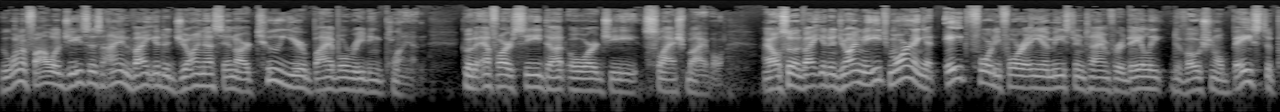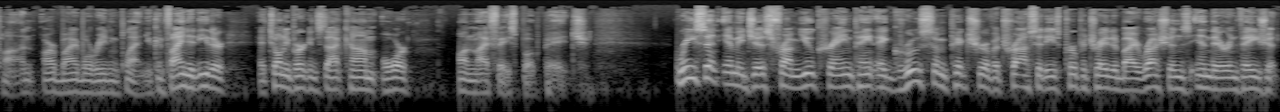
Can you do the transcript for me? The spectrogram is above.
who want to follow Jesus, I invite you to join us in our two year Bible reading plan. Go to frc.org/slash Bible. I also invite you to join me each morning at 8:44 a.m. Eastern Time for a daily devotional based upon our Bible reading plan. You can find it either at tonyperkins.com or on my Facebook page. Recent images from Ukraine paint a gruesome picture of atrocities perpetrated by Russians in their invasion.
